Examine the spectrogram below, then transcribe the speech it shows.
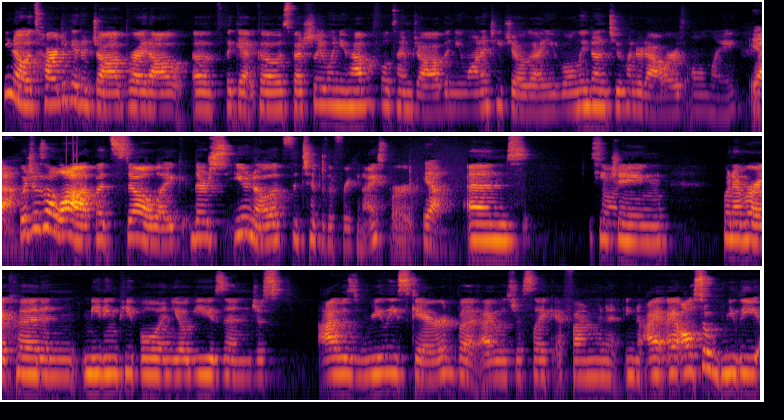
you know, it's hard to get a job right out of the get go, especially when you have a full time job and you want to teach yoga and you've only done 200 hours only, Yeah. which is a lot, but still, like, there's, you know, that's the tip of the freaking iceberg. Yeah. And teaching whenever I could and meeting people and yogis and just, I was really scared, but I was just like, if I'm gonna, you know, I, I also really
